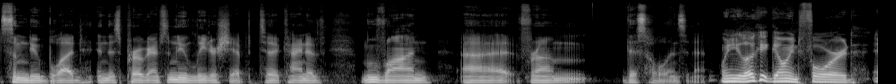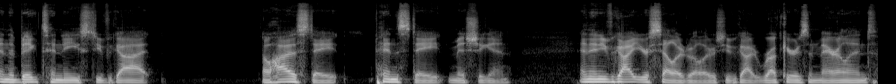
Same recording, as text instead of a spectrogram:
some new blood in this program, some new leadership to kind of move on uh, from this whole incident. When you look at going forward in the Big Ten East, you've got Ohio State, Penn State, Michigan. And then you've got your cellar dwellers. You've got Rutgers and Maryland.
